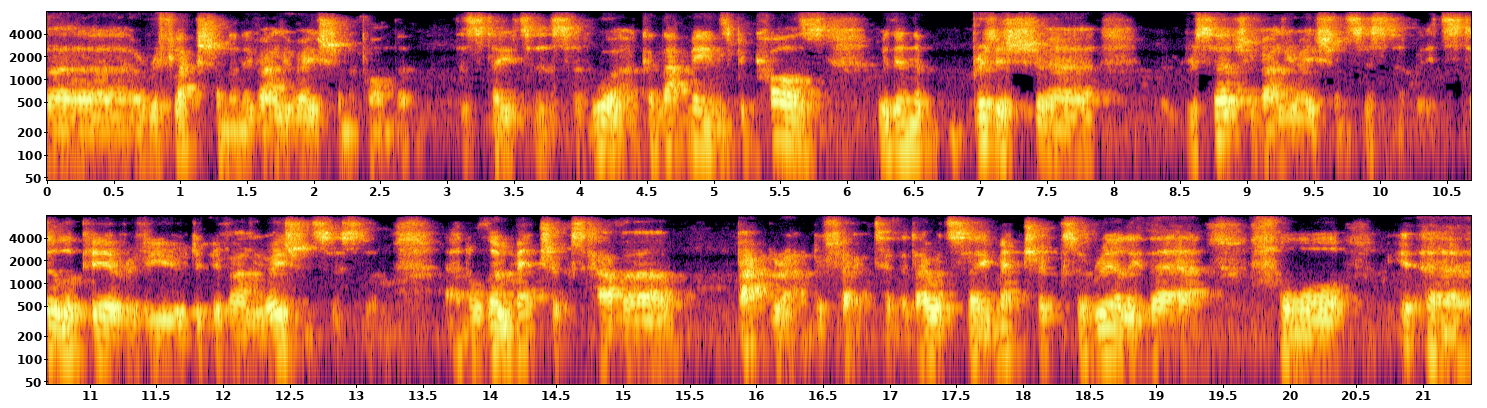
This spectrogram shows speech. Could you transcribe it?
uh, reflection and evaluation upon the, the, status of work. And that means because within the British uh, research evaluation system, it's still a peer-reviewed evaluation system. And although metrics have a background effect in it, I would say metrics are really there for uh,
